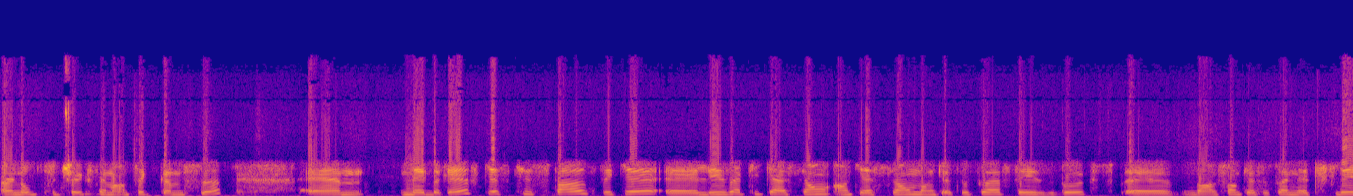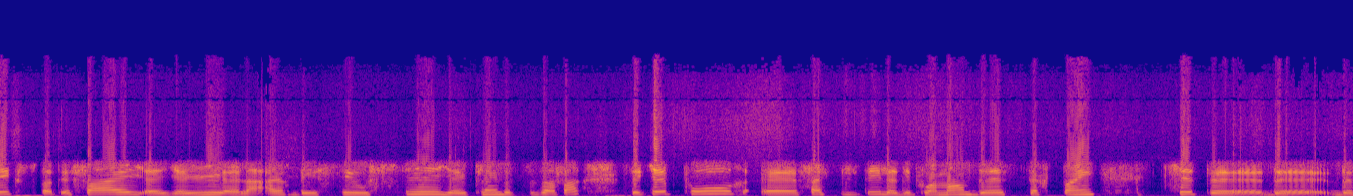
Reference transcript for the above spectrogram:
un autre petit truc sémantique comme ça. Mais bref, qu'est-ce qui se passe, c'est que euh, les applications en question, donc que ce soit Facebook, euh, dans le fond que ce soit Netflix, Spotify, euh, il y a eu euh, la RBC aussi, il y a eu plein de petites affaires. C'est que pour euh, faciliter le déploiement de certains types euh, de, de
